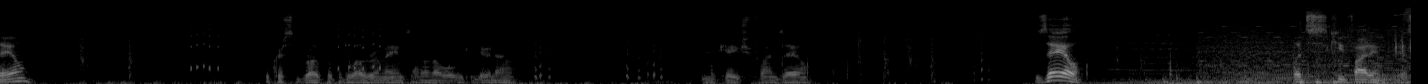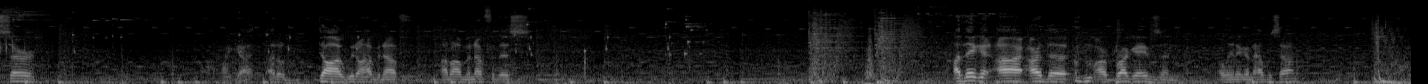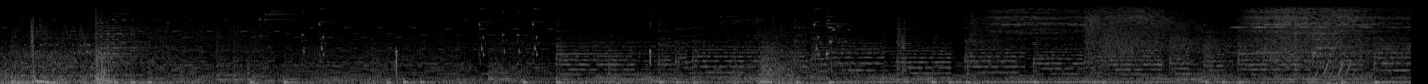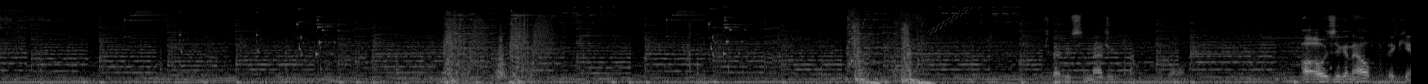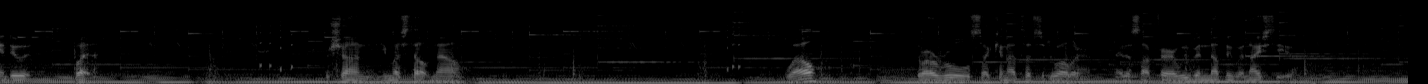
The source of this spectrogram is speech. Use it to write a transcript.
Zale? The crystal broke, but the dweller remains. I don't know what we can do now. Okay, you should find Zale. Zale! Let's keep fighting. Yes, sir. Oh my god. I don't... Dog, we don't have enough. I don't have enough for this. I think, uh, are the... Are Brugaves and Erlina gonna help us out? Do some magic. Uh oh, is he gonna help? They can't do it. But Resh'an, you must help now. Well, there are rules. I cannot touch the dweller. Hey, that's not fair. We've been nothing but nice to you.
